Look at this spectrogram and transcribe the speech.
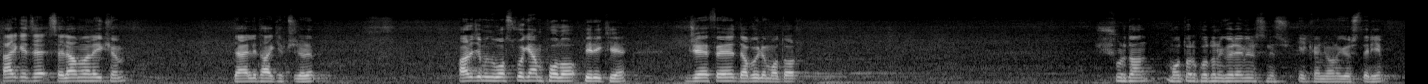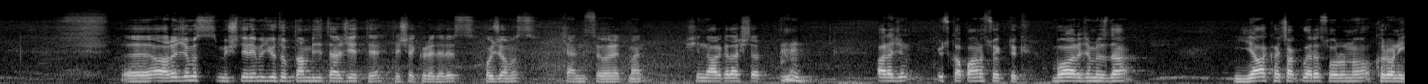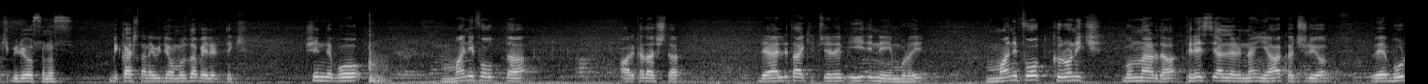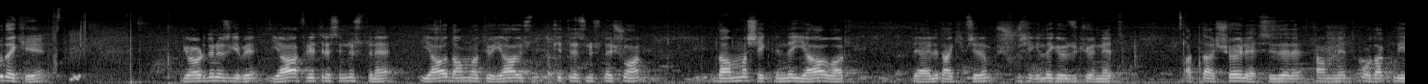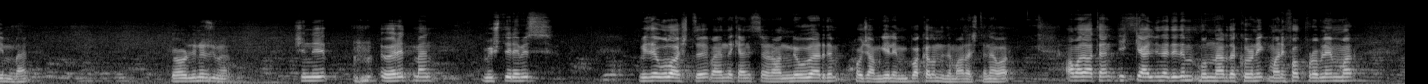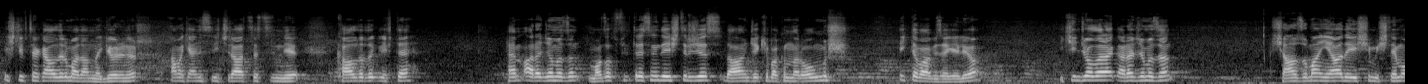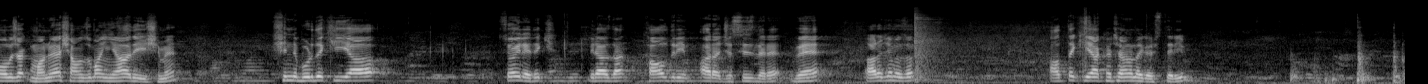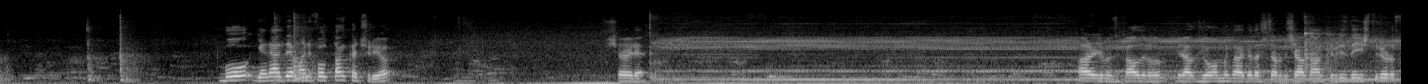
Herkese selamünaleyküm. Değerli takipçilerim. Aracımız Volkswagen Polo 1.2 CFW motor. Şuradan motor kodunu görebilirsiniz. İlk önce onu göstereyim. Ee, aracımız, müşterimiz YouTube'dan bizi tercih etti. Teşekkür ederiz. Hocamız, kendisi öğretmen. Şimdi arkadaşlar aracın üst kapağını söktük. Bu aracımızda yağ kaçakları sorunu kronik biliyorsunuz. Birkaç tane videomuzda belirttik. Şimdi bu manifoldda arkadaşlar değerli takipçilerim iyi dinleyin burayı. Manifold kronik bunlarda pres yerlerinden yağ kaçırıyor ve buradaki gördüğünüz gibi yağ filtresinin üstüne yağı damlatıyor. Yağ üst, filtresinin üstünde şu an damla şeklinde yağ var. Değerli takipçilerim şu şekilde gözüküyor net. Hatta şöyle sizlere tam net odaklayayım ben. Gördünüz mü? Şimdi öğretmen müşterimiz bize ulaştı. Ben de kendisine randevu verdim. Hocam gelin bir bakalım dedim araçta ne var. Ama zaten ilk geldiğinde dedim bunlarda kronik manifold problemi var. Hiç lifte kaldırmadan da görünür. Ama kendisi hiç rahatsız etsin diye kaldırdık lifte. Hem aracımızın mazot filtresini değiştireceğiz. Daha önceki bakımlar olmuş. İlk defa bize geliyor. İkinci olarak aracımızın şanzıman yağ değişim işlemi olacak. Manuel şanzıman yağ değişimi. Şimdi buradaki yağ söyledik. Birazdan kaldırayım aracı sizlere ve aracımızın alttaki yağ kaçağını da göstereyim. Bu genelde manifoldtan kaçırıyor. Şöyle. Aracımızı kaldıralım. Biraz yoğunluk arkadaşlar dışarıda antifriz değiştiriyoruz.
